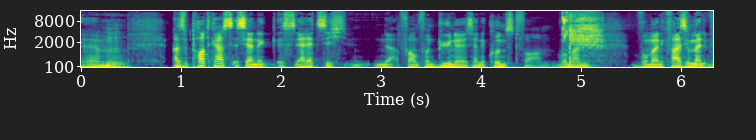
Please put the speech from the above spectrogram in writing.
Ähm, Also Podcast ist ja eine, ist ja letztlich eine Form von Bühne, ist ja eine Kunstform, wo man, wo man quasi, man,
